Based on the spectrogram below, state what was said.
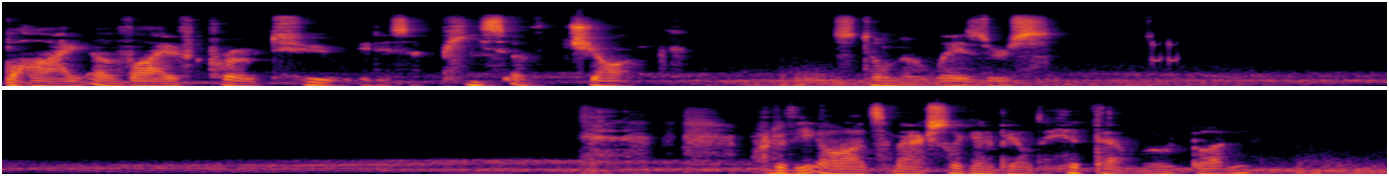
buy a Vive Pro 2. It is a piece of junk. Still no lasers. what are the odds I'm actually going to be able to hit that load button?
